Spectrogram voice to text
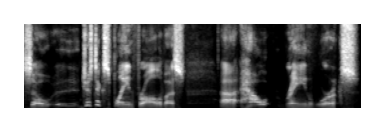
So uh, just explain for all of us uh, how rain works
